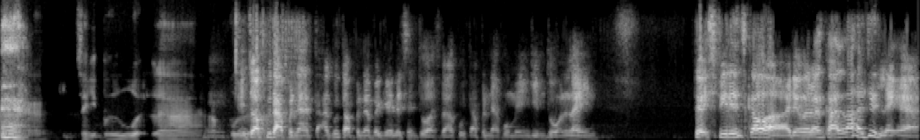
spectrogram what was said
uh, sakit perut lah, Hmm. apa. Itu aku tak pernah aku tak pernah bagi alasan tu lah sebab aku tak pernah pun main game tu online. Tu experience kau lah. Ada orang kalah je lag lah.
